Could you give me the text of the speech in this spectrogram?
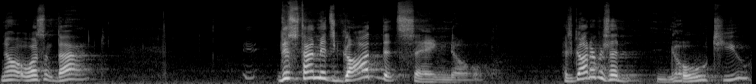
No, it wasn't that. This time it's God that's saying no. Has God ever said no to you?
